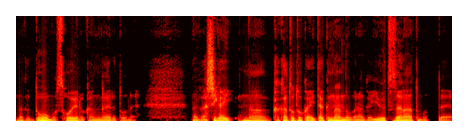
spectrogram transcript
なんかどうもそういうの考えるとね、なんか足がな、かかととか痛くなるのがなんか憂鬱だなと思って、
